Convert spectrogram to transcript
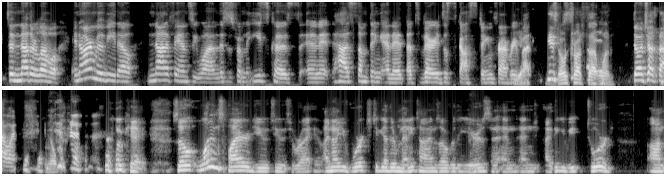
it's another level. In our movie, though, not a fancy one. This is from the East Coast and it has something in it that's very disgusting for everybody. Don't trust that one. Don't trust that one. Nope. okay, so what inspired you to to write? I know you've worked together many times over the years, and and I think you've toured on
